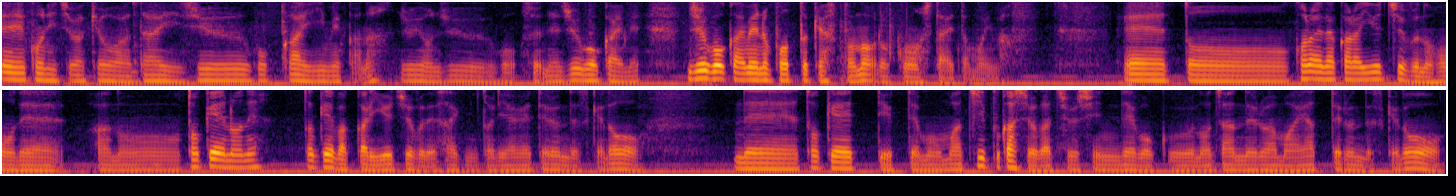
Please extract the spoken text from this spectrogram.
えー、こんにちは。今日は第15回目かな ?14、15、それね、15回目。15回目のポッドキャストの録音をしたいと思います。えー、っと、この間から YouTube の方で、あの、時計のね、時計ばっかり YouTube で最近取り上げてるんですけど、で、時計って言っても、まあ、チープ歌手が中心で僕のチャンネルはまあやってるんですけど、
